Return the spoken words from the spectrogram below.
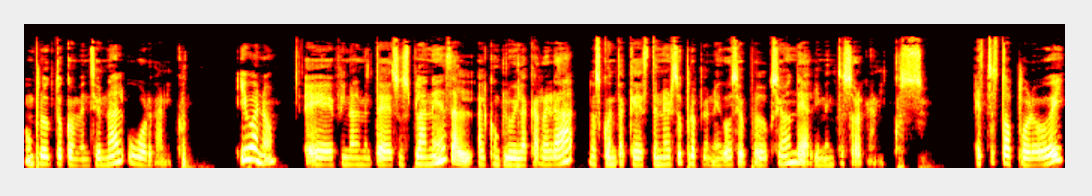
un producto convencional u orgánico. Y bueno, eh, finalmente sus planes al, concluir la carrera nos cuenta que es tener su propio negocio de producción de alimentos orgánicos. Esto es todo por hoy.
